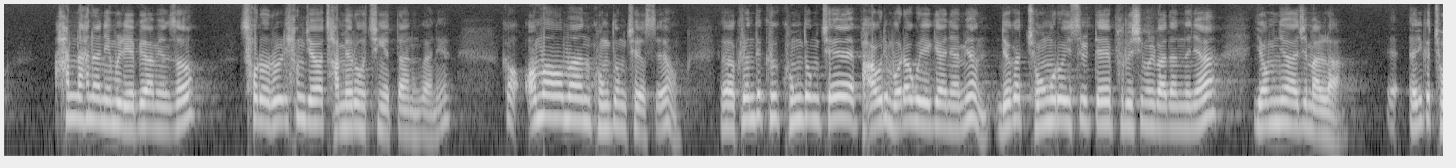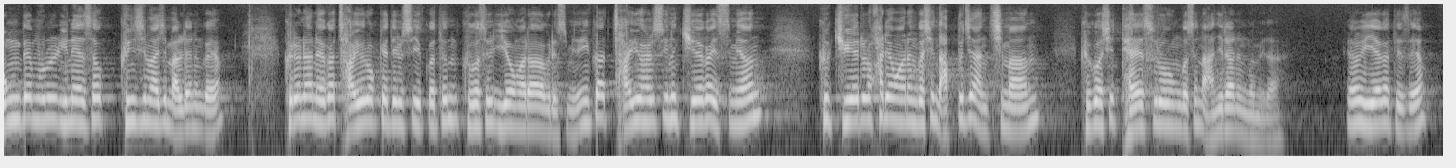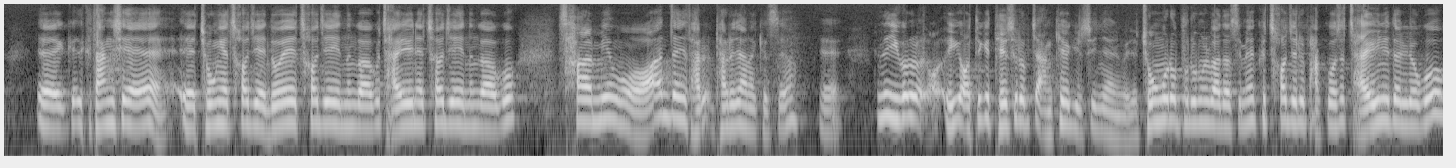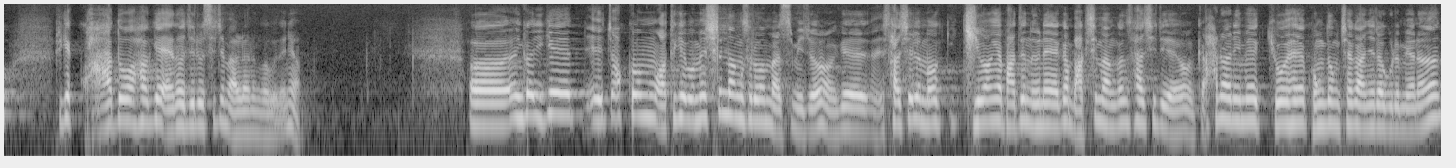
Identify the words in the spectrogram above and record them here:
한 하나님을 예배하면서 서로를 형제와 자매로 호칭했다는 거 아니에요? 그러니까 어마어마한 공동체였어요. 어, 그런데 그 공동체에 바울이 뭐라고 얘기하냐면 내가 종으로 있을 때 부르심을 받았느냐 염려하지 말라. 그러니까 종대물을 인해서 근심하지 말라는 거예요. 그러나 내가 자유롭게 될 수 있거든 그것을 이용하라 그랬습니다. 그러니까 자유할 수 있는 기회가 있으면 그 기회를 활용하는 것이 나쁘지 않지만 그것이 대수로운 것은 아니라는 겁니다. 여러분 이해가 되세요? 예, 그, 그 당시에 예, 종의 처지에 노예의 처지에 있는 거하고 자유인의 처지에 있는 거하고 삶이 뭐 완전히 다르, 다르지 않았겠어요? 예. 근데 이걸 어, 이게 어떻게 대수롭지 않게 여길 수 있냐는 거죠. 종으로 부름을 받았으면 그 처지를 바꾸어서 자유인이 되려고 이렇게 과도하게 에너지를 쓰지 말라는 거거든요. 어, 그러니까 이게 조금 어떻게 보면 실망스러운 말씀이죠. 이게 사실 뭐 기왕에 받은 은혜가 막심한 건 사실이에요. 그러니까 하나님의 교회 공동체가 아니라 그러면은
